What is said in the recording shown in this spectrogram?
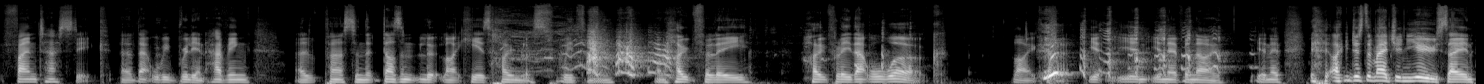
Fantastic. Uh, that will be brilliant. Having a person that doesn't look like he is homeless with me, and hopefully, hopefully that will work. Like that. You, you, you never know. You know, I can just imagine you saying,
